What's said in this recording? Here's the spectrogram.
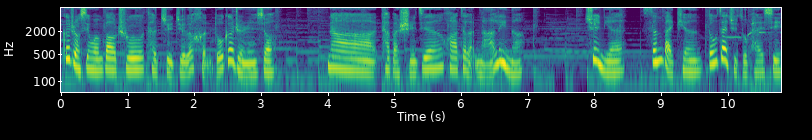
各种新闻爆出他拒绝了很多个真人秀。那他把时间花在了哪里呢？去年三百天都在剧组拍戏，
